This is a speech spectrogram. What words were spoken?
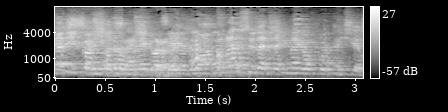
Nem ikassatok meg azért, ha nem születek meg, akkor ti sem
